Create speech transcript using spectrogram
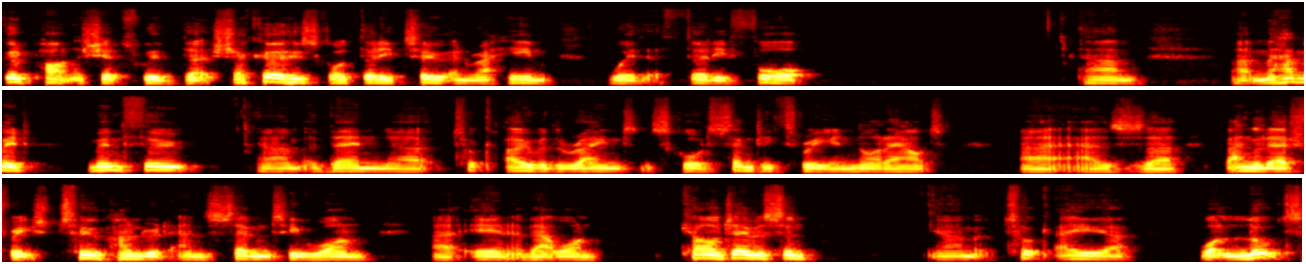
good partnerships with uh, Shakur, who scored 32, and Rahim with 34. Um, uh, Mohamed Mithun then uh, took over the reins and scored 73 and not out uh, as uh, Bangladesh reached 271 uh, in that one. Kyle Jamieson um, took a what looked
